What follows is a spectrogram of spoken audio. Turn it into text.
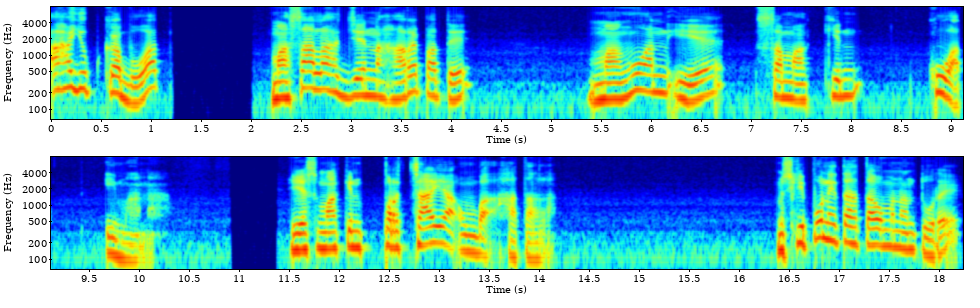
Ayub kabuat masalah jen harepate manguan iye semakin kuat imana. Ia semakin percaya umbak hatala. Meskipun kita tahu menanture,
